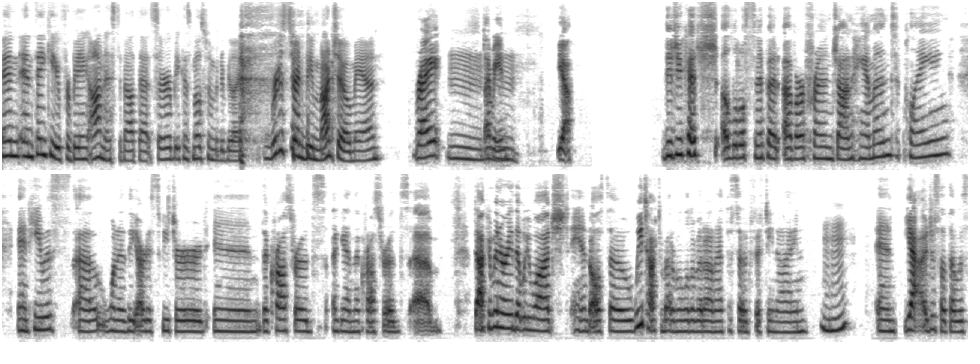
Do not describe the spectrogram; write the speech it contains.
And and thank you for being honest about that, sir, because most women would be like, We're just trying to be macho, man. Right? Mm, I mean, yeah. Did you catch a little snippet of our friend John Hammond playing? And he was uh, one of the artists featured in the Crossroads again, the Crossroads um, documentary that we watched, and also we talked about him a little bit on episode fifty nine. mm-hmm. And yeah, I just thought that was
